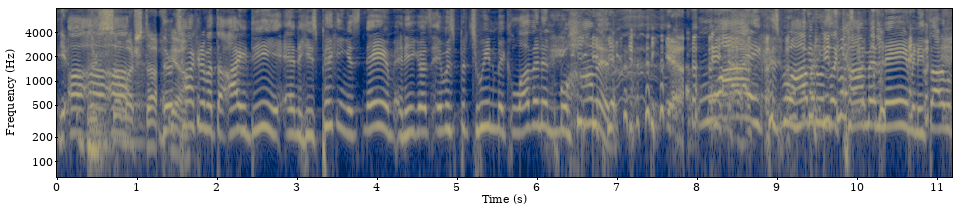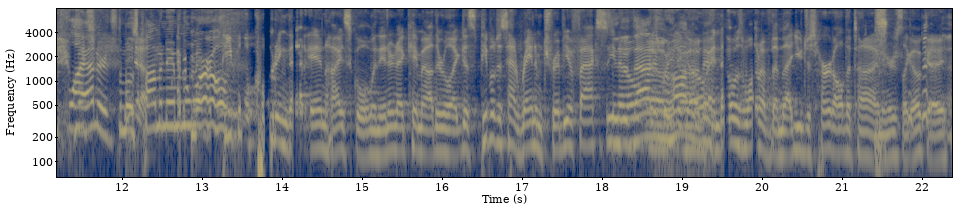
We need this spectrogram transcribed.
yeah, Uh, there's uh, so uh, much stuff. They're yeah. talking about the ID, and he's picking his name, and he goes, "It was between McLovin and Muhammad." yeah. Why? Because Muhammad was a the common name, and he thought it would fly under. It's the most yeah. common name in the world. People quoting that in high school when the internet came out, they were like, just people just had random trivia facts, you know, that and Muhammad. go, and that was one of them that you just heard all the time. And you're just like, okay,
